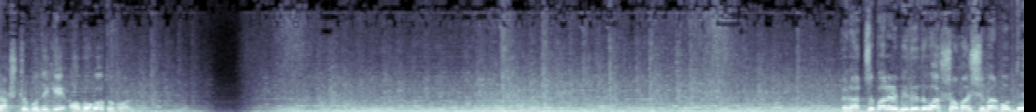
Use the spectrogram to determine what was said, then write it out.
রাষ্ট্রপতিকে অবগত করেন রাজ্যপালের বেঁধে দেওয়া সময়সীমার মধ্যে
